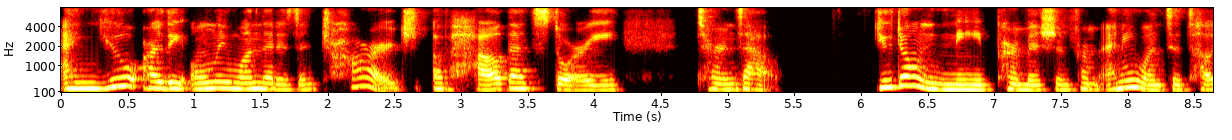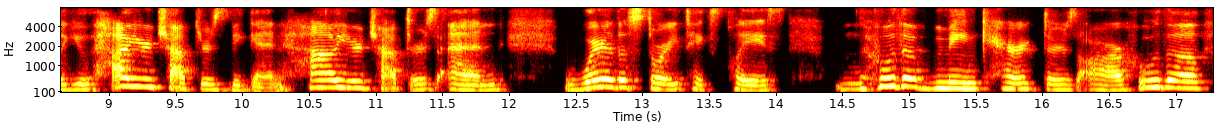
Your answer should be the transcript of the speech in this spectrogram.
And you are the only one that is in charge of how that story turns out. You don't need permission from anyone to tell you how your chapters begin, how your chapters end, where the story takes place, who the main characters are, who the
